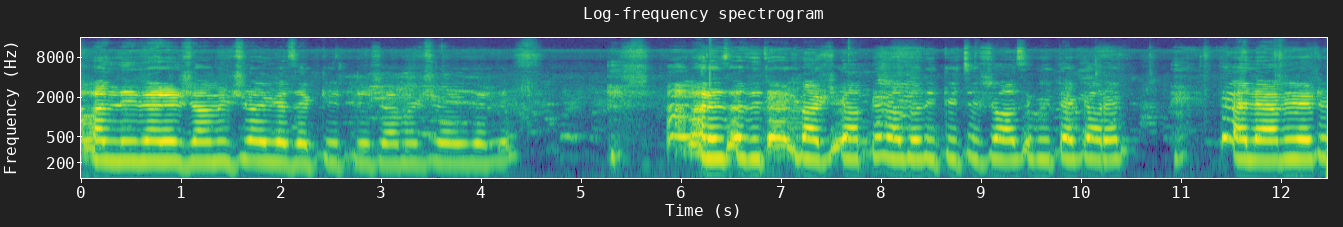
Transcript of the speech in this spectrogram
আমার লিভারের সমস্যা হয়ে গেছে, কিডনির সমস্যা হয়ে গেছে। আমার যদি দেশবাসী আপনারা যদি কিছু সহযোগিতা করেন, তাহলে আমি একটু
